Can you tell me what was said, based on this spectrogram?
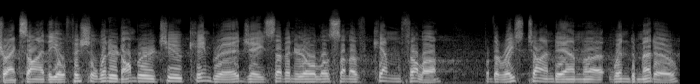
Trackside, the official winner, number two, Cambridge, a seven-year-old son of Kim Fella from the race time down uh, Wind Meadow.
